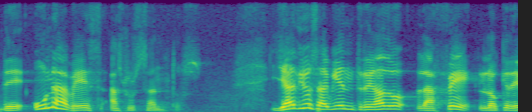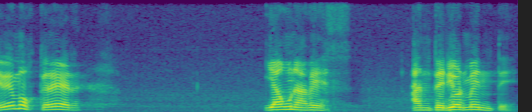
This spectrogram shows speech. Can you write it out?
de una vez a sus santos. Ya Dios había entregado la fe, lo que debemos creer, ya una vez anteriormente.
